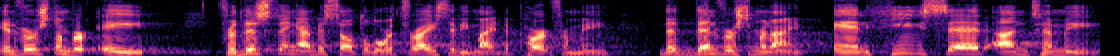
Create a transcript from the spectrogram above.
In verse number eight, for this thing I besought the Lord thrice that he might depart from me. Then, verse number nine, and he said unto me,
